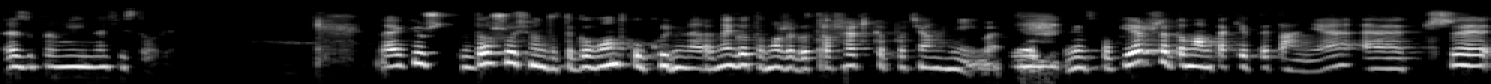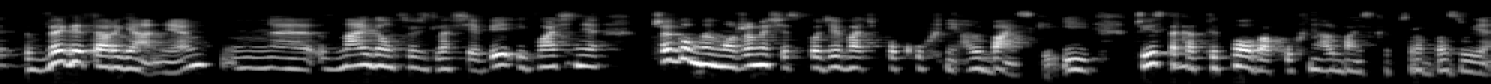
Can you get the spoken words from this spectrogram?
e, zupełnie inna historia. No jak już doszło się do tego wątku kulinarnego, to może go troszeczkę pociągnijmy. Więc po pierwsze to mam takie pytanie, e, czy wegetarianie e, znajdą coś dla siebie i właśnie czego my możemy się spodziewać po kuchni albańskiej i czy jest taka typowa kuchnia albańska, która bazuje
